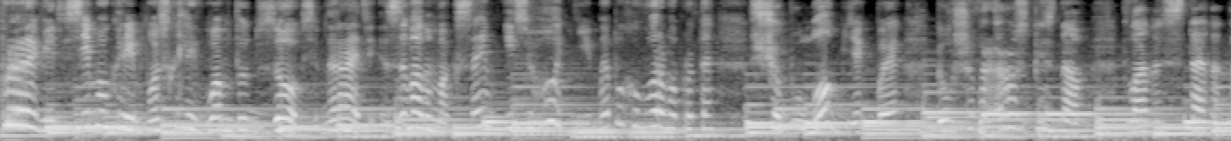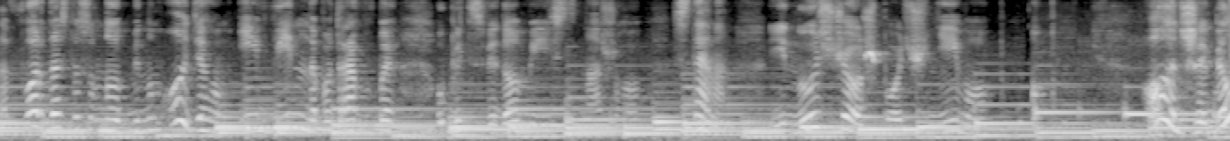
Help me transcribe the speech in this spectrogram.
Привіт всім, окрім москалів, вам тут зовсім не раді. З вами Максим, і сьогодні ми поговоримо про те, що було б, якби Білшевер розпізнав плани Стена та Форда стосовно обміном одягом, і він не потрапив би у підсвідомість нашого Стена. І ну що ж, почнімо. Отже, Білл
